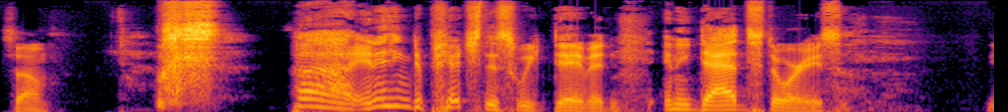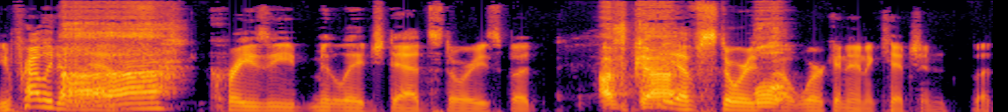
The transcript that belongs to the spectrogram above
So, ah, anything to pitch this week, David? Any dad stories? You probably don't have Uh, crazy middle-aged dad stories, but I've got. have stories well- about working in a kitchen. But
